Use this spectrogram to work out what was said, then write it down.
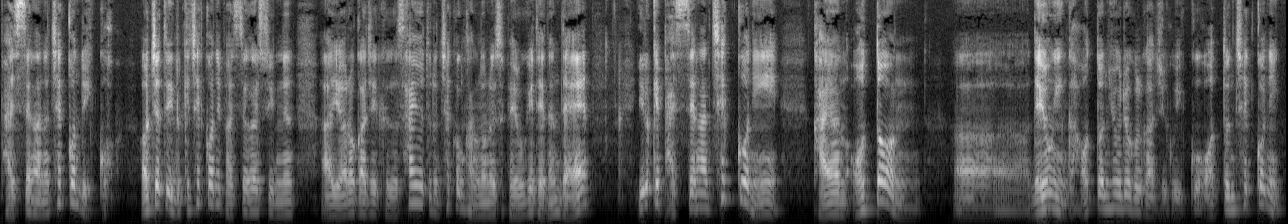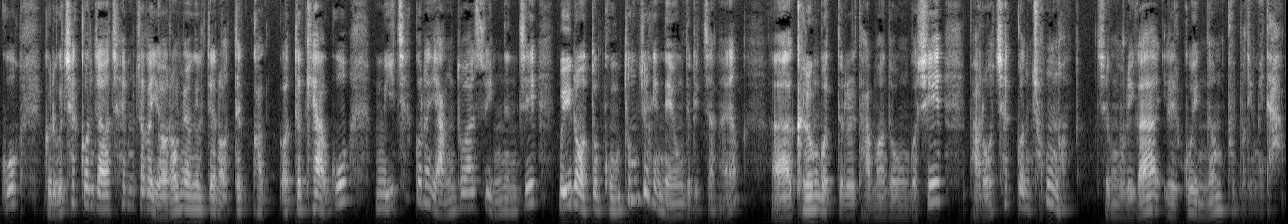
발생하는 채권도 있고 어쨌든 이렇게 채권이 발생할 수 있는 아, 여러 가지 그 사유들은 채권 강론에서 배우게 되는데 이렇게 발생한 채권이 과연 어떤 어, 내용인가, 어떤 효력을 가지고 있고, 어떤 채권이 있고, 그리고 채권자와 채무자가 여러 명일 때는 어떻게, 어떻게 하고, 이 채권을 양도할 수 있는지, 뭐 이런 어떤 공통적인 내용들 있잖아요. 아, 그런 것들을 담아 놓은 것이 바로 채권 총론, 지금 우리가 읽고 있는 부분입니다.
